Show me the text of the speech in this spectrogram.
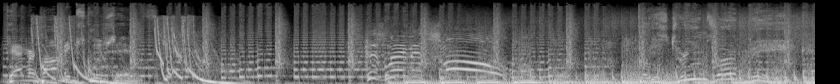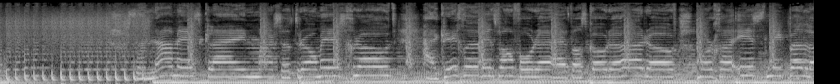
Gamertop exclusive. His name is small, but his dreams are big. Zijn naam is klein, maar zijn droom is groot. Hij kreeg de winst van voren, het was code rood. Morgen is niet beloofd,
